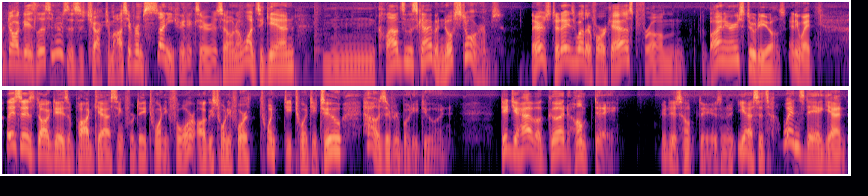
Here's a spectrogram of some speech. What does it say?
Dog Days listeners. This is Chuck Tomasi from sunny Phoenix, Arizona. Once again, mm, clouds in the sky, but no storms. There's today's weather forecast from the Binary Studios. Anyway, this is Dog Days of Podcasting for day 24, August 24th, 2022. How's everybody doing? Did you have a good hump day? It is hump day, isn't it? Yes, it's Wednesday again.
